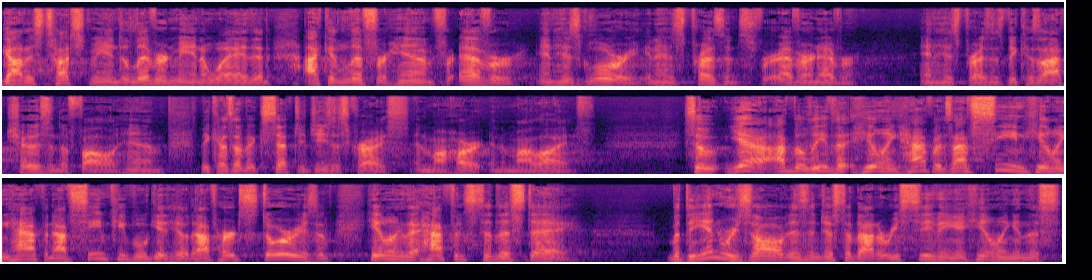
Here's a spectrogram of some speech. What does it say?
God has touched me and delivered me in a way that I can live for Him forever in His glory and in His presence forever and ever in his presence because I've chosen to follow him, because I've accepted Jesus Christ in my heart and in my life. So, yeah, I believe that healing happens. I've seen healing happen. I've seen people get healed. I've heard stories of healing that happens to this day. But the end result isn't just about a receiving a healing in this,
